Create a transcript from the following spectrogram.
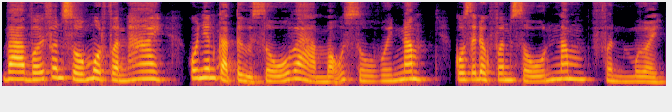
Và với phân số 1 phần 2, cô nhân cả tử số và mẫu số với 5, cô sẽ được phân số 5 phần 10.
